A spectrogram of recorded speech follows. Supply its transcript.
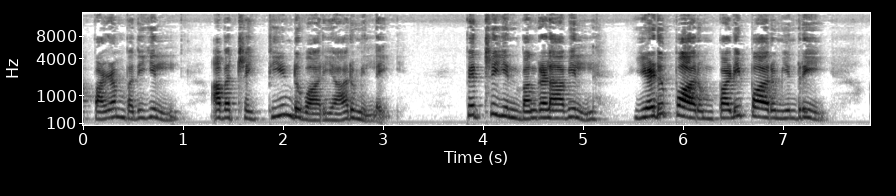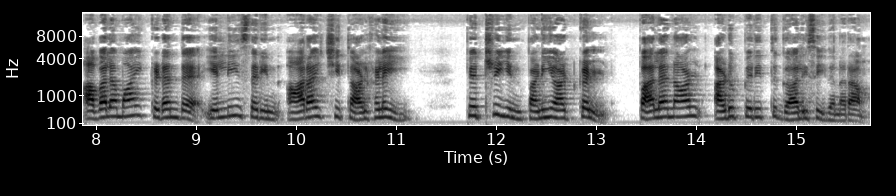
அப்பழம்பதியில் அவற்றை தீண்டுவார் யாருமில்லை. பெற்றியின் பங்களாவில் எடுப்பாரும் படிப்பாரும் இன்றி அவலமாய் கிடந்த எல்லீசரின் ஆராய்ச்சி தாள்களை பெற்றியின் பணியாட்கள் பல நாள் அடுப்பெரித்து காலி செய்தனராம்.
